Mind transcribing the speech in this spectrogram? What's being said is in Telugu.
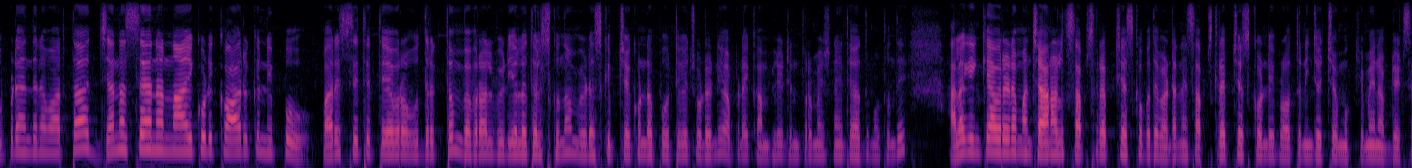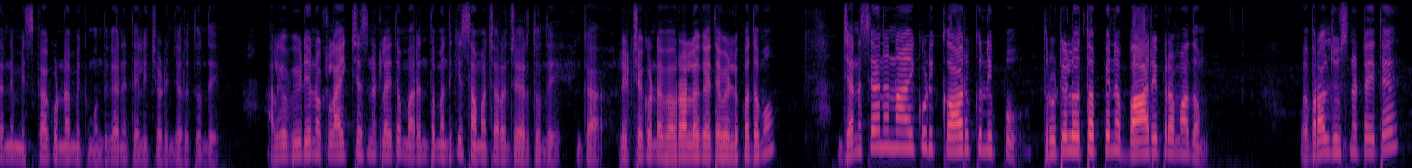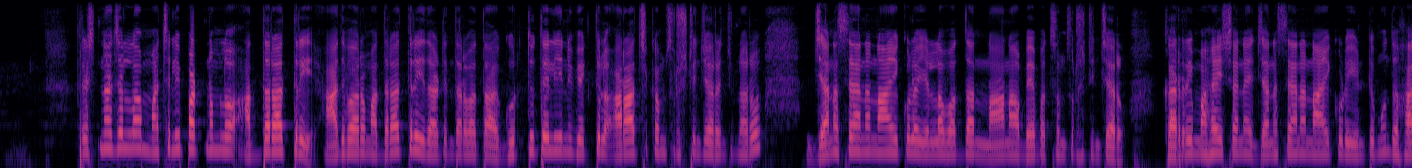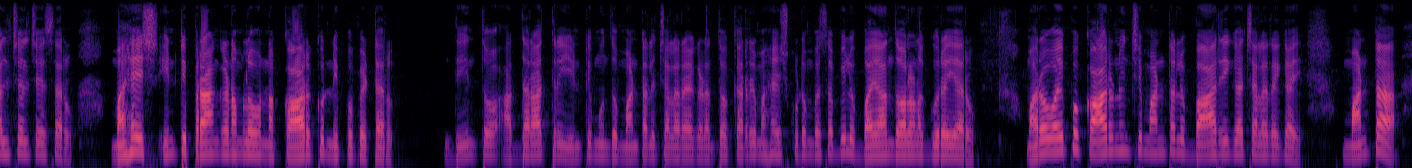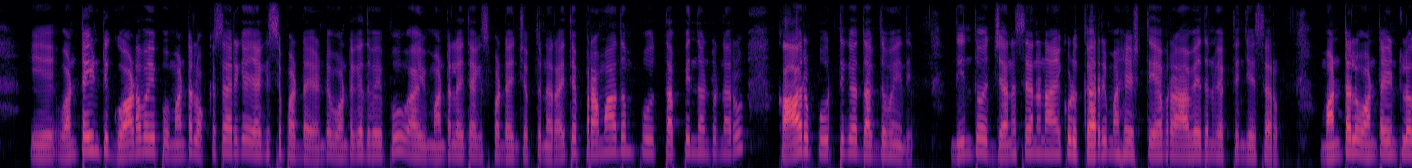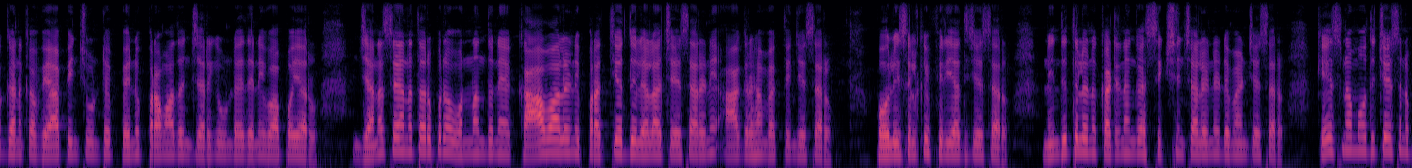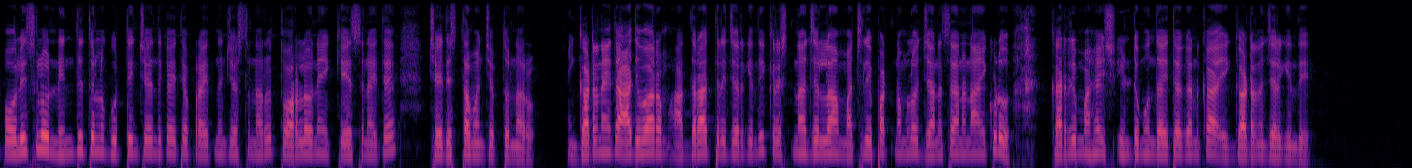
ఇప్పుడే అందిన వార్త జనసేన నాయకుడి కారుకు నిప్పు. పరిస్థితి తీవ్ర ఉద్రిక్తం. వివరాలు వీడియోలో తెలుసుకుందాం. వీడియో స్కిప్ చేయకుండా పూర్తిగా చూడండి. అప్పుడే కంప్లీట్ ఇన్ఫర్మేషన్ అయితే అర్థమవుతుంది. అలాగే ఇంకెవరైనా మన ఛానల్కి సబ్స్క్రైబ్ చేసుకోకపోతే వెంటనే సబ్స్క్రైబ్ చేసుకోండి. ప్రభుత్వం నుంచి వచ్చే ముఖ్యమైన అప్డేట్స్ అన్ని మిస్ కాకుండా మీకు ముందుగానే తెలియచేయడం జరుగుతుంది. అలాగే వీడియోని ఒక లైక్ చేసినట్లయితే మరింత మందికి సమాచారం చేరుతుంది. ఇంకా లేట్ చేయకుండా వివరాల్లోకి అయితే వెళ్ళిపోదాము. జనసేన నాయకుడి కారుకు నిప్పు. త్రుటిలో తప్పిన భారీ ప్రమాదం. వివరాలు చూసినట్టయితే కృష్ణా జిల్లా మచిలీపట్నంలో అర్ధరాత్రి ఆదివారం అర్ధరాత్రి దాటిన తర్వాత గుర్తు తెలియని వ్యక్తులు అరాచకం సృష్టించారంటున్నారు జనసేన నాయకుల ఇళ్ళ వద్ద నానా బేభత్సం సృష్టించారు. కర్రి మహేష్ అనే జనసేన నాయకుడు ఇంటి ముందు హల్చల్ చేశారు. మహేష్ ఇంటి ప్రాంగణంలో ఉన్న కారుకు నిప్పు పెట్టారు. దీంతో అర్ధరాత్రి ఇంటి ముందు మంటలు చెలరేగడంతో కర్రి మహేష్ కుటుంబ సభ్యులు భయాందోళనకు గురయ్యారు. మరోవైపు కారు నుంచి మంటలు భారీగా చెలరేగాయి. మంట ఈ వంట ఇంటి గోడ వైపు మంటలు ఒక్కసారిగా ఎగసిపడ్డాయి. అంటే వంటగది వైపు అవి మంటలు అయితే ఎగసిపడ్డాయని చెప్తున్నారు. అయితే ప్రమాదం పూ తప్పిందంటున్నారు. కారు పూర్తిగా దగ్ధమైంది. దీంతో జనసేన నాయకుడు కర్రి మహేష్ తీవ్ర ఆవేదన వ్యక్తం చేశారు. మంటలు వంట ఇంట్లో గనక వ్యాపించి ఉంటే పెను ప్రమాదం జరిగి ఉండేదని వాపోయారు. జనసేన తరపున ఉన్నందునే కావాలని ప్రత్యర్థులు ఎలా చేశారని ఆగ్రహం వ్యక్తం చేశారు. పోలీసులకు ఫిర్యాదు చేశారు. నిందితులను కఠినంగా శిక్షించాలని డిమాండ్ చేశారు. కేసు నమోదు చేసిన పోలీసులు నిందితులను గుర్తించేందుకైతే ప్రయత్నం చేస్తున్నారు. త్వరలోనే ఈ కేసునైతే ఛేదిస్తామని చెప్తున్నారు. ఈ ఘటన అయితే ఆదివారం అర్ధరాత్రి జరిగింది. కృష్ణా జిల్లా మచిలీపట్నంలో జనసేన నాయకుడు కర్రి మహేష్ ఇంటి ముందు అయితే కనుక ఈ ఘటన జరిగింది.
